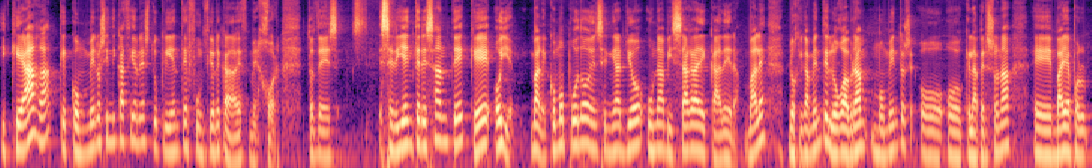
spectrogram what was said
y que haga que con menos indicaciones tu cliente funcione cada vez mejor. Entonces, sería interesante que, oye, Vale, ¿cómo puedo enseñar yo una bisagra de cadera? ¿Vale? Lógicamente, luego habrá momentos o, que la persona eh, vaya por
